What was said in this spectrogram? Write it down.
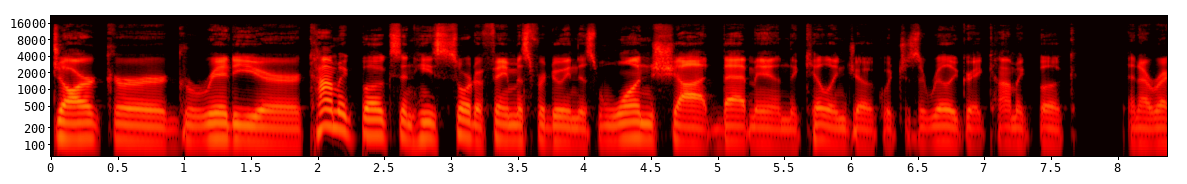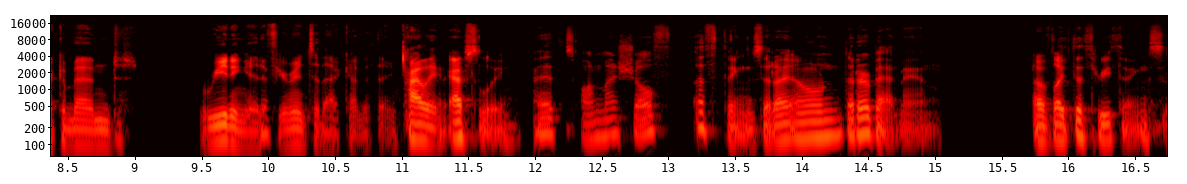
darker grittier comic books and he's sort of famous for doing this one shot batman the killing joke which is a really great comic book and i recommend reading it if you're into that kind of thing Highly, absolutely. It's on my shelf of things that I own that are Batman. Of like the three things.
